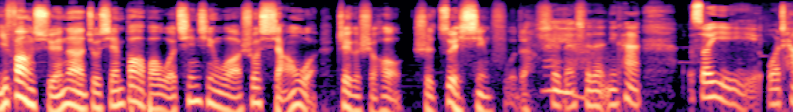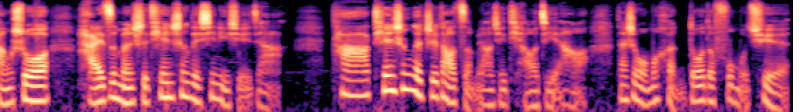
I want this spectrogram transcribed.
一放学呢，就先抱抱我，亲亲我，说想我，这个时候是最幸福的。是的，是的，你看，所以我常说，孩子们是天生的心理学家，他天生的知道怎么样去调节哈、但是我们很多的父母却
